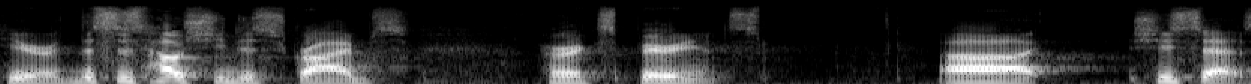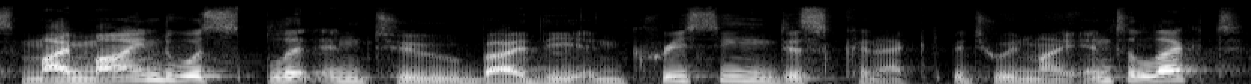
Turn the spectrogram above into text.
here. This is how she describes her experience. Uh, she says, My mind was split in two by the increasing disconnect between my intellect,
